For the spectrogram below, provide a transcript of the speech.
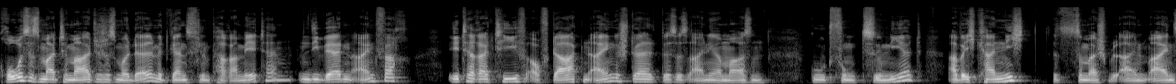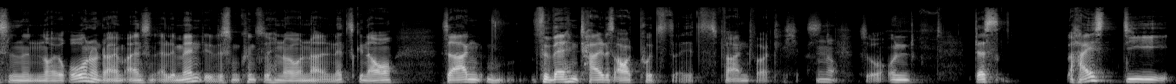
großes mathematisches Modell mit ganz vielen Parametern und die werden einfach iterativ auf Daten eingestellt, bis es einigermaßen gut funktioniert. Aber ich kann nicht zum Beispiel einem einzelnen Neuron oder einem einzelnen Element in diesem künstlichen neuronalen Netz genau sagen, für welchen Teil des Outputs jetzt verantwortlich ist. No. So und das heißt, die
